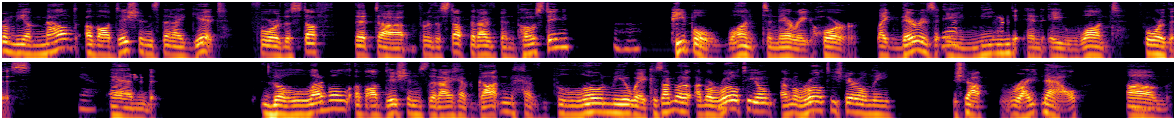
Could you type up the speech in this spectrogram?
from the amount of auditions that I get for the stuff that uh for the stuff that I've been posting, hmm people want to narrate horror. Like there is Yeah, a need and a want for this. yeah. And the level of auditions that I have gotten have blown me away because I'm a I'm a royalty on, I'm a royalty share only shop right now. hmm Um,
